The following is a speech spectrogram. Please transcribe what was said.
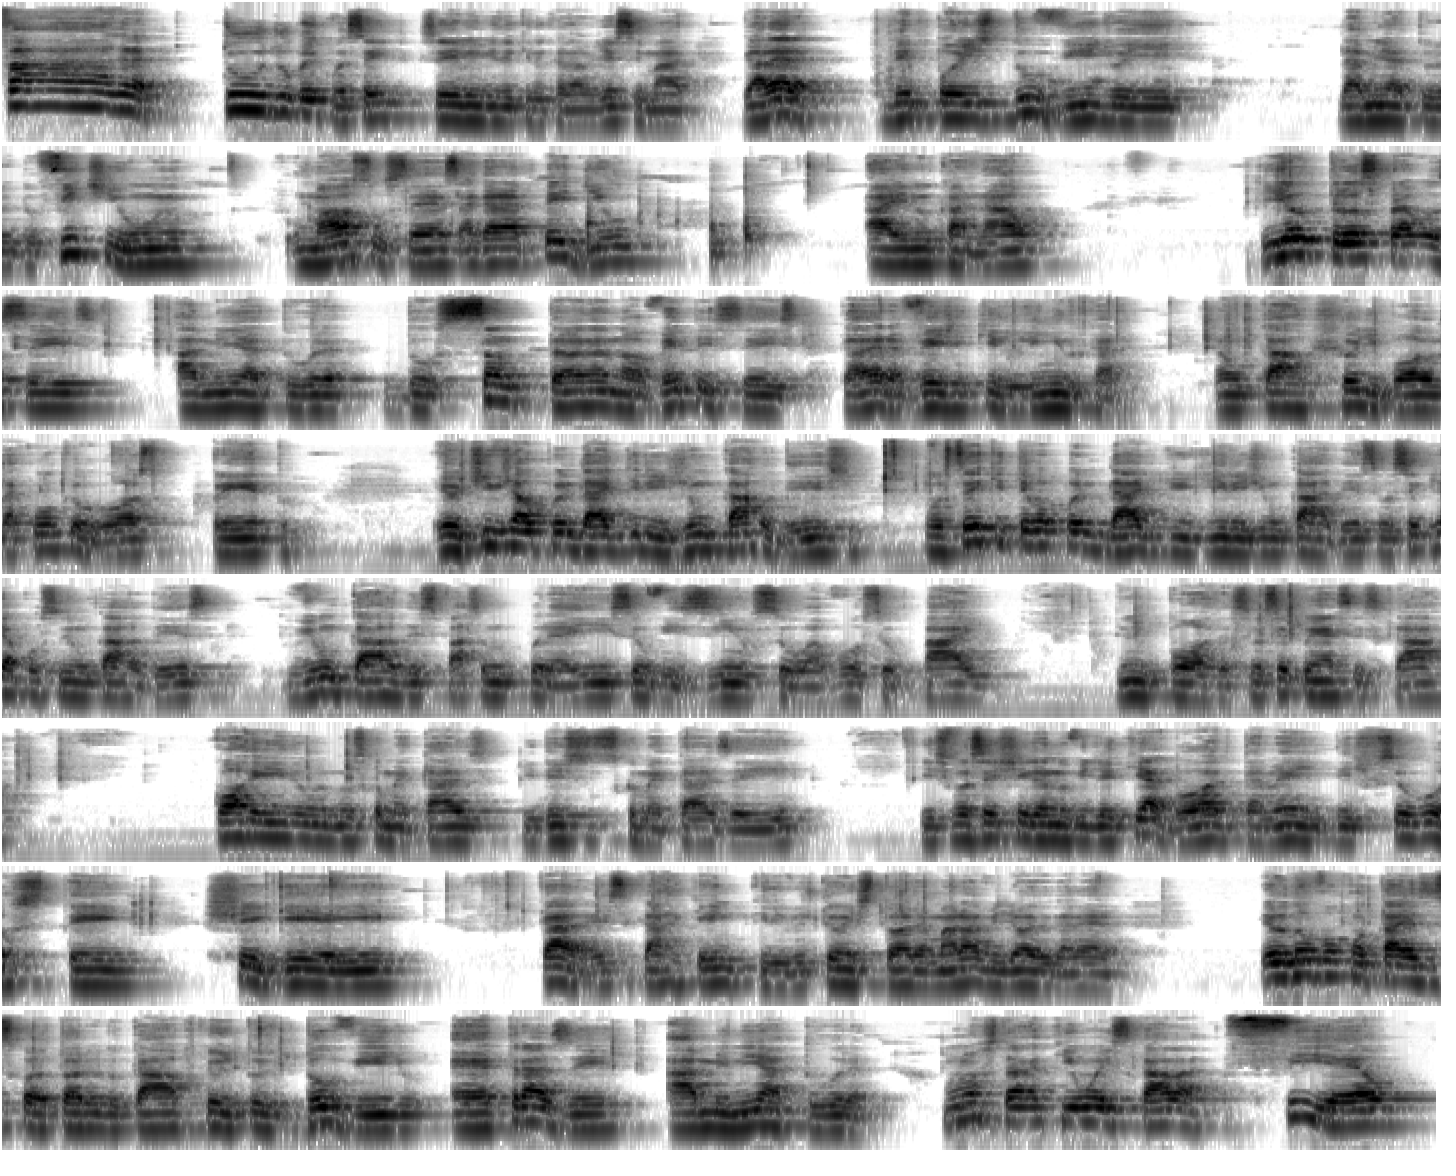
Fala tudo bem com vocês? Seja bem-vindo aqui no canal Gessimar. Galera, depois do vídeo aí da miniatura do Fit Uno, o maior sucesso, a galera pediu aí no canal e eu trouxe para vocês a miniatura do Santana 96. Galera, veja que lindo, cara. É um carro show de bola, da cor que eu gosto, preto. Eu tive já a oportunidade de dirigir um carro deste você que teve a oportunidade de dirigir um carro desse, você que já possui um carro desse, viu um carro desse passando por aí, seu vizinho, seu avô, seu pai, não importa, se você conhece esse carro, corre aí nos comentários e deixa os comentários aí. E se você chega no vídeo aqui agora também, deixa o seu gostei, cheguei aí. Cara, esse carro aqui é incrível, ele tem uma história maravilhosa, galera. Eu não vou contar esse escritório do carro, porque o intuito do vídeo é trazer a miniatura mostrar aqui uma escala fiel.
